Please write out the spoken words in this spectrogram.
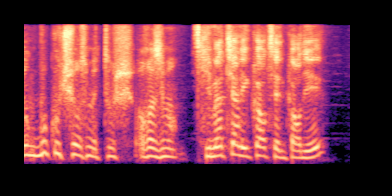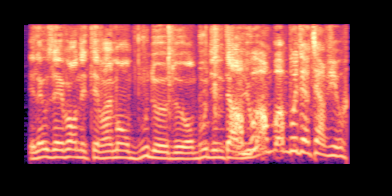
donc beaucoup de choses me touchent, heureusement. Ce qui maintient les cordes, c'est le cordier. Et là, vous allez voir, on était vraiment en bout de, de- en bout d'interview. en bout- d'interview.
